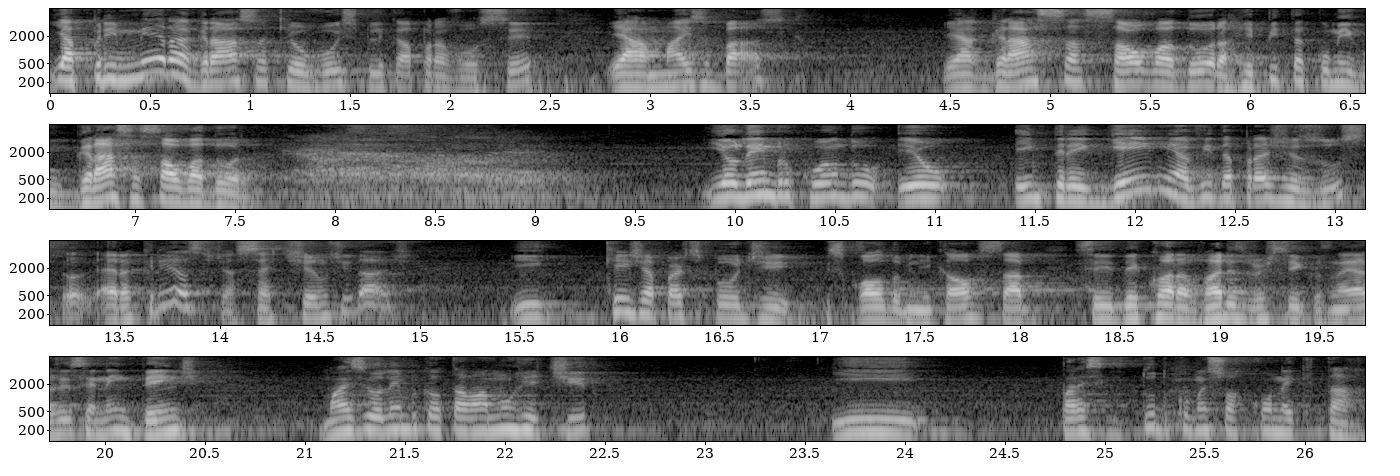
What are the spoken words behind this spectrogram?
E a primeira graça que eu vou explicar para você é a mais básica. É a graça salvadora. Repita comigo: graça salvadora. Graça salvadora. E eu lembro quando eu entreguei minha vida para Jesus, eu era criança, tinha sete anos de idade. E quem já participou de escola dominical sabe, você decora vários versículos, né? Às vezes você nem entende. Mas eu lembro que eu estava num retiro e parece que tudo começou a conectar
